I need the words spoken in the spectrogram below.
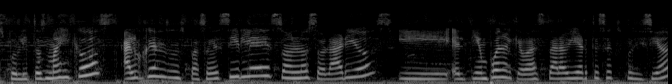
Los pueblitos mágicos. Algo que nos pasó decirles son los horarios y el tiempo en el que va a estar abierta esa exposición.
